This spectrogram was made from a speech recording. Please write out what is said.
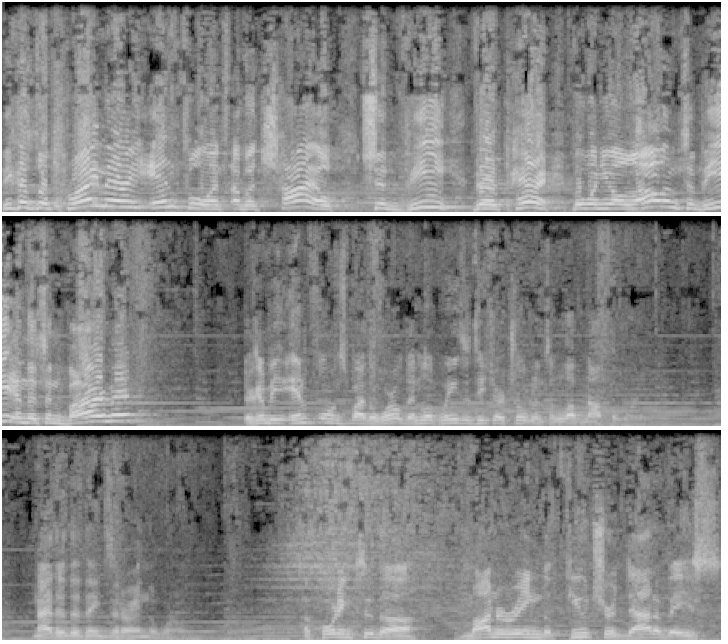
Because the primary influence of a child should be their parent. But when you allow them to be in this environment, they're going to be influenced by the world. And look, we need to teach our children to love not the world, neither the things that are in the world. According to the Monitoring the Future database,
